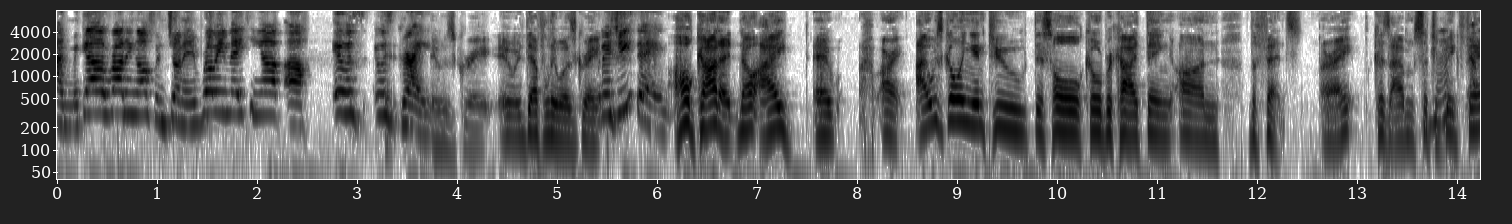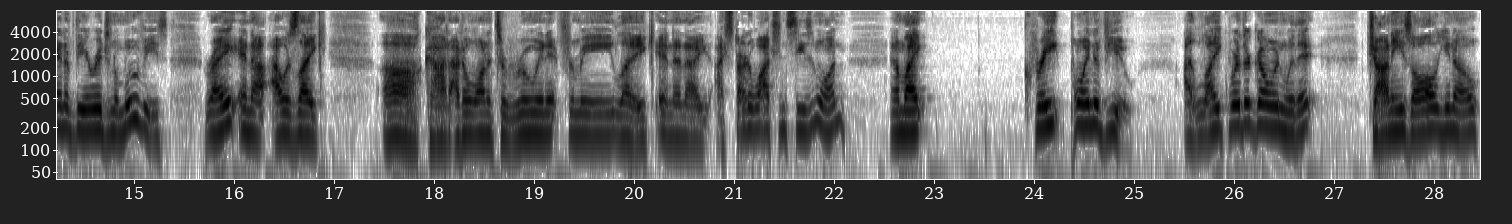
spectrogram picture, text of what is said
and Miguel running off, and Johnny and Robbie making up. Ah, it was it was great. It was great. It definitely was great. What did you think? Oh, got it. No, I. Uh, all right, I was going into this whole Cobra Kai thing on the fence. All right, because I'm such Mhm, a big fan of the original movies, right? And uh, I was like, oh God, I don't want it to ruin it for me. Like, and then I I started watching season one, and I'm like, great point of view. I like where they're going with it. Johnny's all, you know,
